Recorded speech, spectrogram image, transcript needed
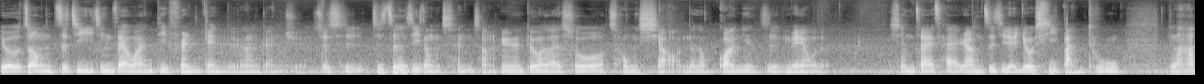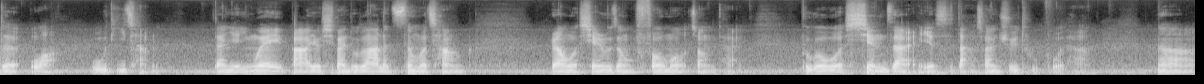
有种自己已经在玩 different game 的那种感觉，就是这真的是一种成长，因为对我来说，从小那种观念是没有的，现在才让自己的游戏版图拉得哇无敌长，但也因为把游戏版图拉得这么长，让我陷入这种 formal 状态。不过我现在也是打算去突破它，那。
